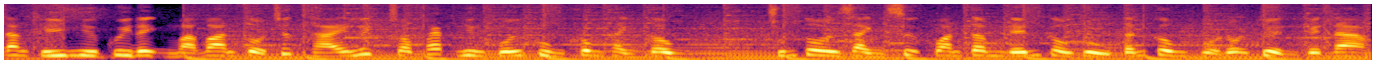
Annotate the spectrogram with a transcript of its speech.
đăng ký như quy định mà ban tổ chức Thái League cho phép nhưng cuối cùng không thành công. Chúng tôi dành sự quan tâm đến cầu thủ tấn công của đội tuyển Việt Nam.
